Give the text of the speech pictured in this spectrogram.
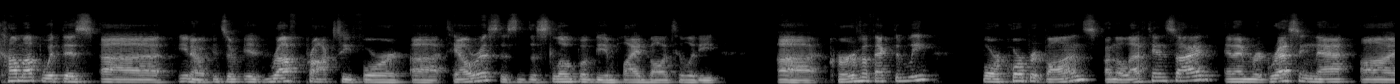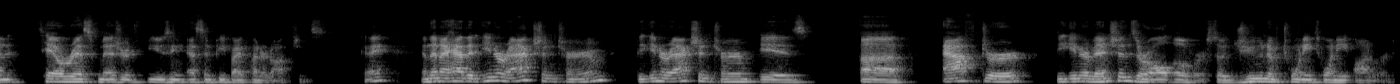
come up with this, uh, you know, it's a it, rough proxy for uh, tail risk. This is the slope of the implied volatility uh, curve effectively for corporate bonds on the left-hand side, and I'm regressing that on tail risk measured using S&P 500 options, okay? And then I have an interaction term. The interaction term is uh, after the interventions are all over, so June of 2020 onward,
